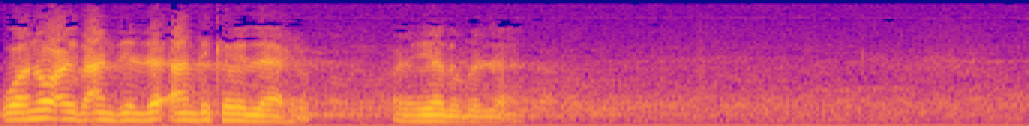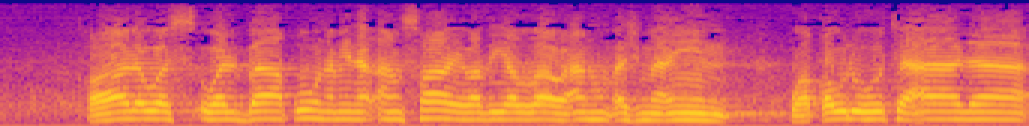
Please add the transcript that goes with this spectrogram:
ونعرض عن عن ذكر الله والعياذ بالله. قال والباقون من الأنصار رضي الله عنهم أجمعين وقوله تعالى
